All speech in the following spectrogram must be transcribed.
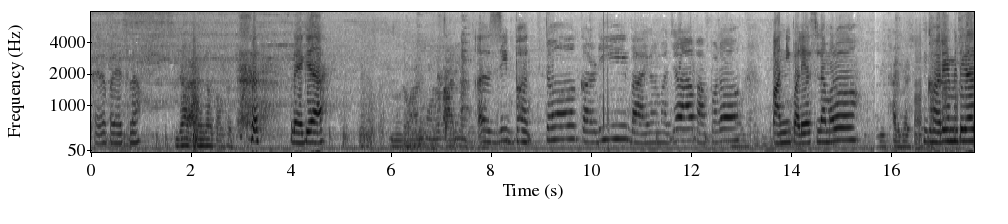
खाया पड़ा इसला जा आ जाओ रह गया। अजीब भत्तो कड़ी बैगन भजा पापड़ पानी पलि आसला मोर। घरे एमतीका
